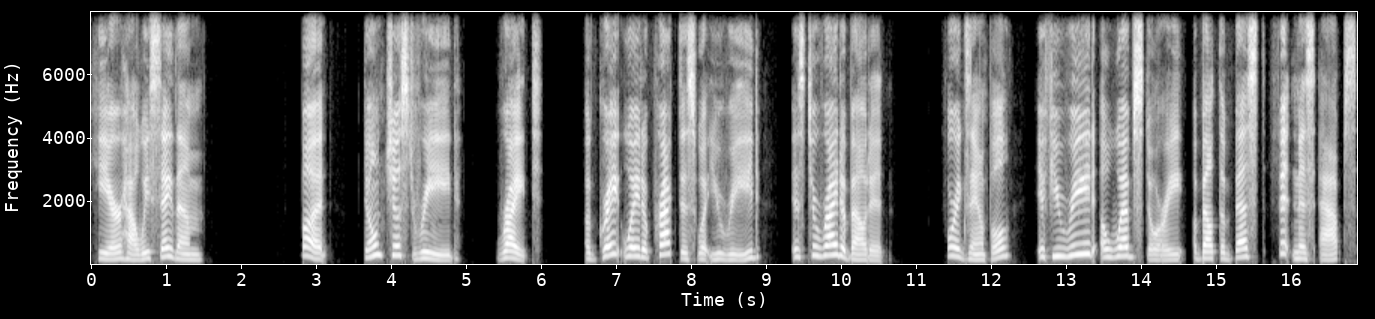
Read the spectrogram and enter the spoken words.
hear how we say them. But don't just read, write. A great way to practice what you read is to write about it. For example, if you read a web story about the best fitness apps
